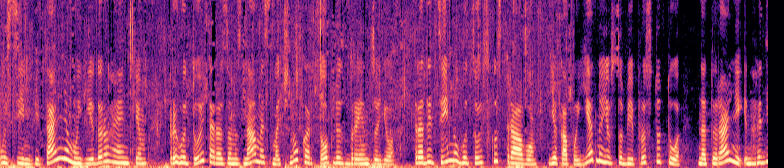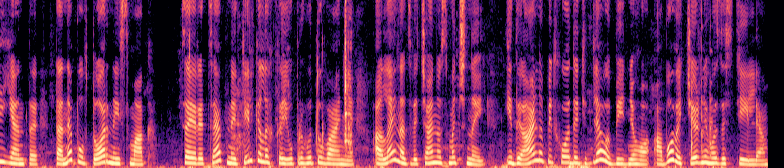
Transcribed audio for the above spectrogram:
Усім вітання, мої дорогенькі! Приготуйте разом з нами смачну картоплю з бринзою, традиційну гуцульську страву, яка поєднує в собі простоту, натуральні інгредієнти та неповторний смак. Цей рецепт не тільки легкий у приготуванні, але й надзвичайно смачний. Ідеально підходить для обіднього або вечірнього застілля.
